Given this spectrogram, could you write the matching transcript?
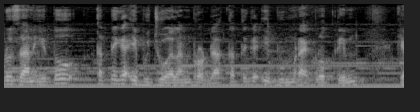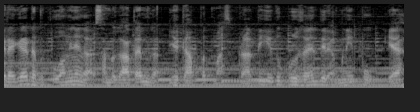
perusahaan itu ketika ibu jualan produk ketika ibu merekrut tim kira-kira dapat uangnya nggak? Sampai ke ATM nggak? Ya dapat mas. Berarti itu perusahaannya tidak menipu ya.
